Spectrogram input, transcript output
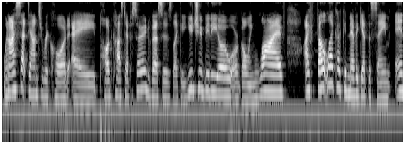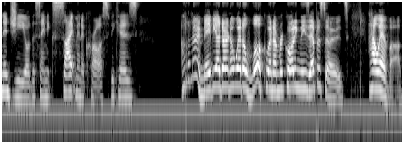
when I sat down to record a podcast episode versus like a YouTube video or going live. I felt like I could never get the same energy or the same excitement across because I don't know, maybe I don't know where to look when I'm recording these episodes. However,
